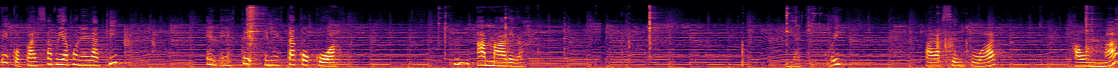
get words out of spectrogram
de copalsa voy a poner aquí en, este, en esta cocoa mm, amarga. Y aquí voy para acentuar aún más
